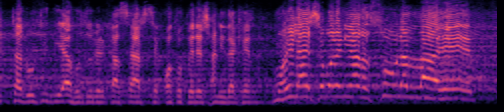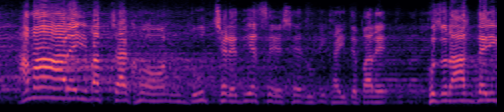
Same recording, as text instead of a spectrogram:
একটা রুটি দিয়া হুজুরের কাছে আসছে, কত পেরেশানি দেখেন। মহিলা এসে বলে বলেন ইয়া রাসূলুল্লাহ আমার এই বাচ্চা এখন দুধ ছেড়ে দিয়েছে, সে রুটি খাইতে পারে। হুজুর আর দেরি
